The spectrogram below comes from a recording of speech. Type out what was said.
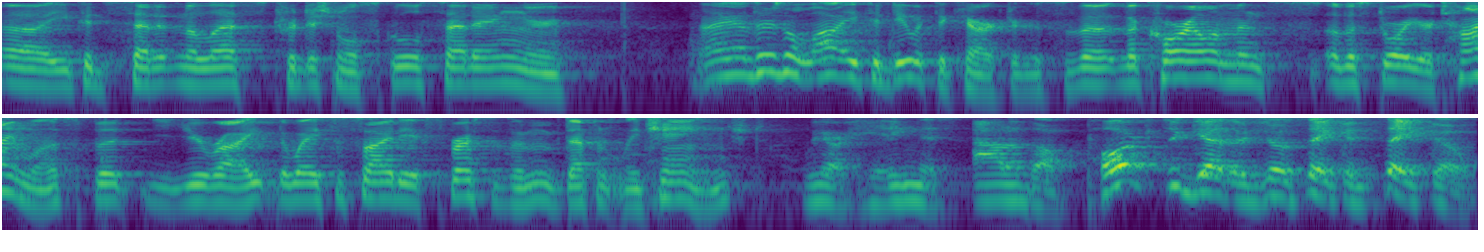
Uh, you could set it in a less traditional school setting, or. Uh, there's a lot you could do with the characters. The, the core elements of the story are timeless, but you're right, the way society expresses them have definitely changed. We are hitting this out of the park together, Jose Canseco,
